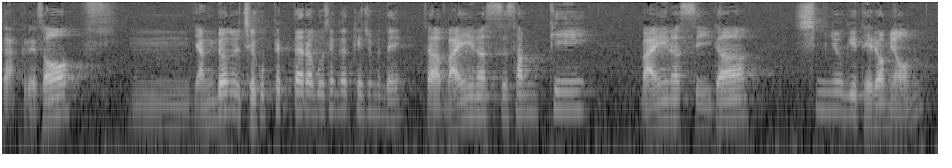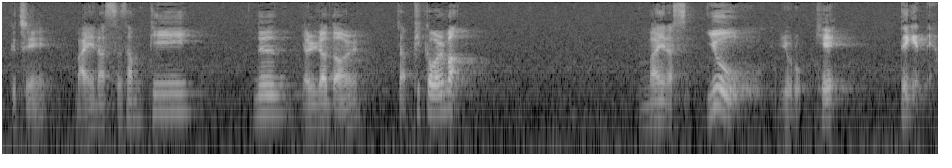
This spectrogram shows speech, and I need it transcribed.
자, 그래서, 음, 양변을 제곱했다라고 생각해주면 돼. 자, 마이너스 3p, 마이너스 2가 16이 되려면, 그치? 마이너스 3p는 18. 자, p값 얼마? 마이너스 6. 요렇게 되겠네요.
